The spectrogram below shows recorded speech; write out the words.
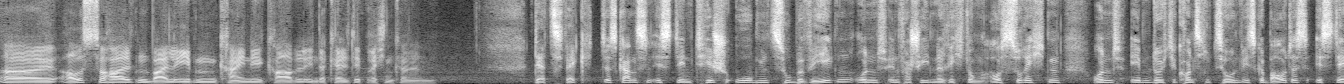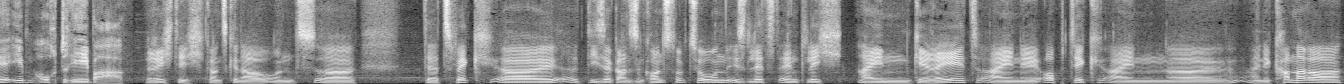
äh, auszuhalten, weil eben keine Kabel in der Kälte brechen können. Der Zweck des Ganzen ist, den Tisch oben zu bewegen und in verschiedene Richtungen auszurichten. Und eben durch die Konstruktion, wie es gebaut ist, ist der eben auch drehbar. Richtig, ganz genau. Und äh, der Zweck äh, dieser ganzen Konstruktion ist letztendlich ein Gerät, eine Optik, ein, äh, eine Kamera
